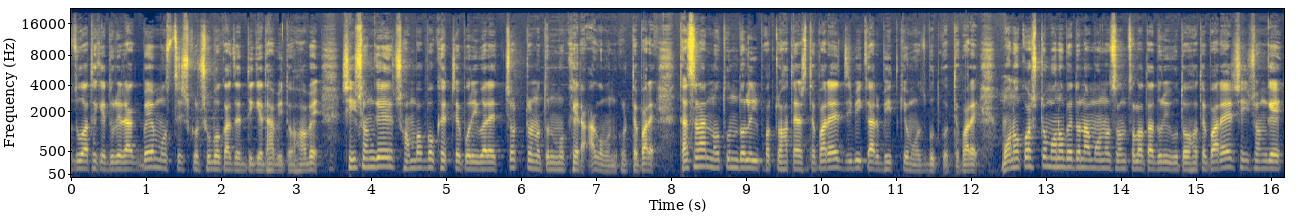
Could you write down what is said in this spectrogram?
জুয়া থেকে দূরে রাখবে, মস্তিষ্ক শুভ কাজের দিকে ধাবিত হবে। সেই সঙ্গে সম্ভাব্য ক্ষেত্রে পরিবারের ছোট্ট নতুন মুখের আগমন করতে পারে। তাছাড়া নতুন দলিলপত্র হাতে আসতে পারে, জীবিকার ভিতকে মজবুত করতে পারে। মনোকষ্ট, মনোবেদনা, মনোচঞ্চলতা দূরীভূত হতে পারে। সেই সঙ্গে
